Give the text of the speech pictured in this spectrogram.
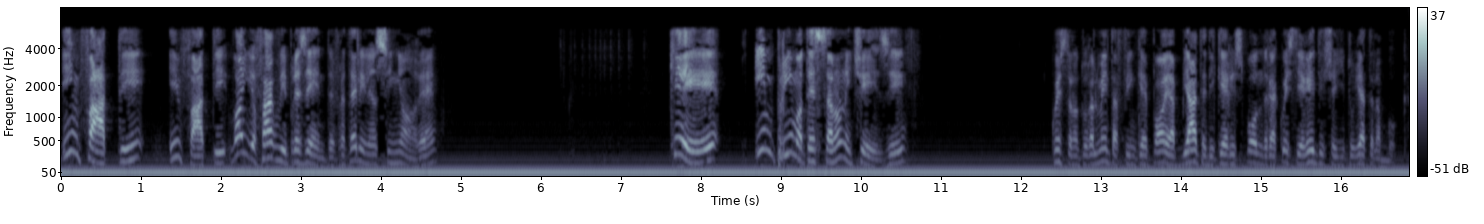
Infatti, infatti, voglio farvi presente, fratelli nel Signore, che in primo Tessalonicesi, questo naturalmente affinché poi abbiate di che rispondere a questi eretici e gli turiate la bocca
